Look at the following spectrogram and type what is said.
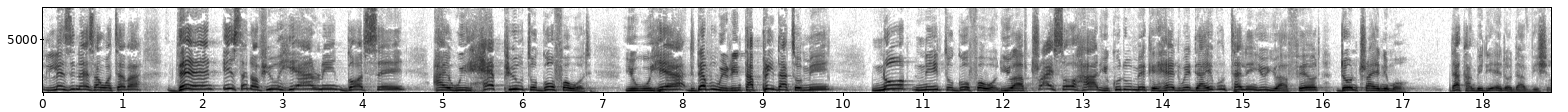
laziness and whatever. Then, instead of you hearing God saying, I will help you to go forward, you will hear, the devil will reinterpret that to me. No need to go forward. You have tried so hard, you couldn't make a headway. They're even telling you you have failed. Don't try anymore. That can be the end of that vision.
